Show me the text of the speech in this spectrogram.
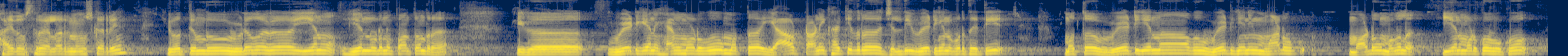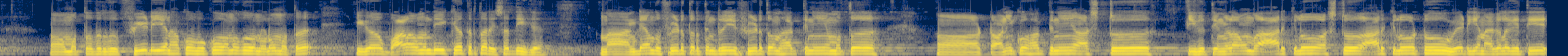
Hi ದೋಸ್ತರ, ಎಲ್ಲರಿಗೂ ನಮಸ್ಕಾರ ರೀ. ಇವತ್ತಿಂದು ವಿಡಿಯೋದಾಗ ಏನು ಏನು ನೋಡೋಣಪ್ಪ ಅಂತಂದ್ರೆ, ಈಗ ವೇಟ್ ಗೇನ್ ಹೆಂಗೆ ಮಾಡೋದು ಮತ್ತು ಯಾವ ಟಾನಿಕ್ ಹಾಕಿದ್ರೆ ಜಲ್ದಿ ವೇಟ್ ಗೇನ್ ಬರ್ತೈತಿ, ಮತ್ತು ವೇಟ್ ಗೇನ್ ಅದು ವೇಟ್ ಗೇನಿಂಗ್ ಮಾಡಬೇಕು ಮಾಡೋ ಮೊದಲು ಏನು ಮಾಡ್ಕೋಬೇಕು ಮತ್ತು ಅದ್ರದ್ದು ಫೀಡ್ ಏನು ಹಾಕೋಬೇಕು ಅನ್ನೋದು ನೋಡೋ ಮತ್ತು. ಈಗ ಭಾಳ ಮಂದಿ ಕೇಳ್ತಿರ್ತಾರೆ ರೀ ಸದ್ಯ ಈಗ ನಾ ಅಂಗಡಿ ಒಂದು ಫೀಡ್ ತರ್ತೀನಿ ರೀ ಫೀಡ್ ತಂದು ಹಾಕ್ತೀನಿ ಮತ್ತು ಟಾನಿಕು ಹಾಕ್ತೀನಿ. ಅಷ್ಟು ಈಗ ತಿಂಗಳ ಒಂದು ಆರು ಕಿಲೋ, ಅಷ್ಟು ಆರು ಕಿಲೋ ಅಷ್ಟು ವೇಟ್ ಗೇನ್ ಆಗಲಾಗೈತಿ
